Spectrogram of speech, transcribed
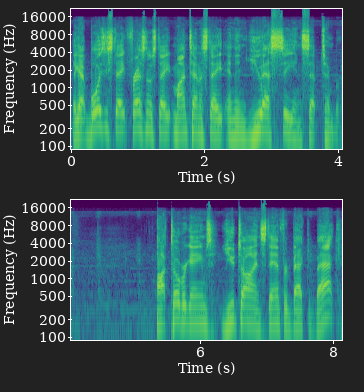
They got Boise State, Fresno State, Montana State, and then USC in September. October games, Utah and Stanford back to back.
